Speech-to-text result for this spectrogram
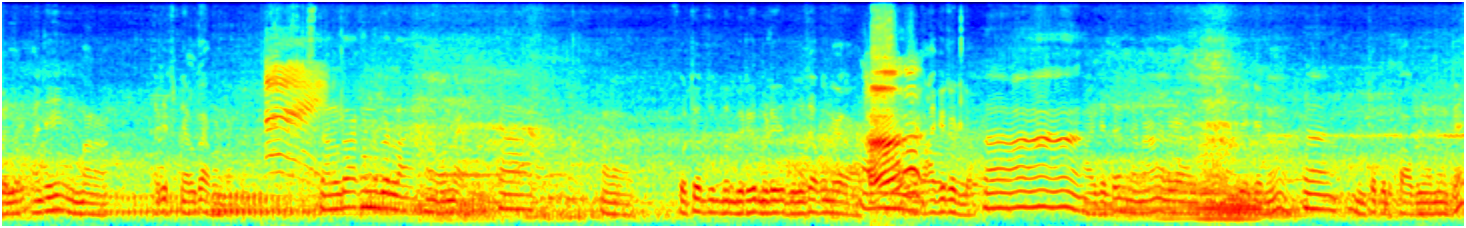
బెల్ల అది మన అది స్మెల్ రాకుండా. స్మెల్ రాకుండా బిల్ల ఆ, ఉన్నాయి. మన కొట్టు తప్పకుండా కదా. మార్కెట్లో ఆ, ఆ, ఆ, ఆగితే మన ఆ. ఇంట్లో కొద్ది ప్రాబ్లం ఉంటే.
